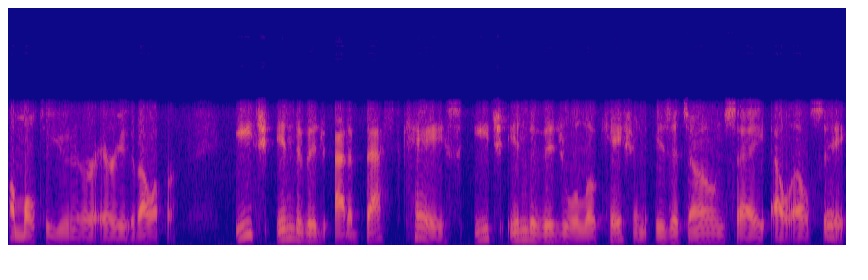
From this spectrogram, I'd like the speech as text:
a multi-unit or area developer. Each individual, at a best case, each individual location is its own, say, LLC.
